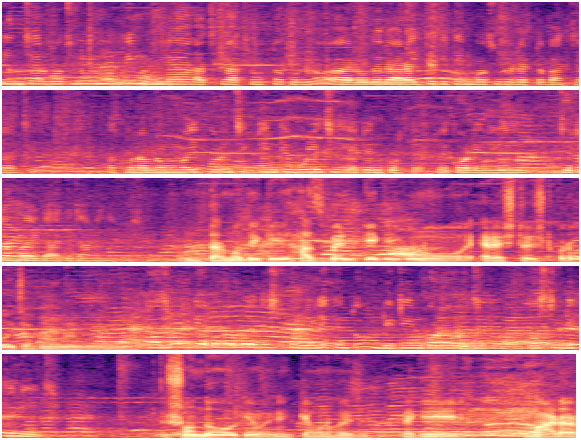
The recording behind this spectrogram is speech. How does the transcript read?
তিন চার বছরের মধ্যেই মহিলা আজকে আত্মহত্যা করল আর ওদের আড়াই থেকে তিন বছরের একটা বাচ্চা আছে। এখন আমরা মোবাইল ফরেন্সিক টিমকে বলেছি অ্যাটেন্ড করতে। রেকর্ডিংলি যেটা হয় এটা আগে জানা যাবে। তার মধ্যে কি হাজব্যান্ডকে কি কোনো অ্যারেস্ট টেস্ট করা হয়েছে আপনাদের? হাজব্যান্ডকে এখন আমরা অ্যারেস্ট করিনি কিন্তু ডিটেইন করা হয়েছে কাস্টাডিতে নিয়েছি। সন্দেহ কেমন হয়েছে? এটা কি মার্ডার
